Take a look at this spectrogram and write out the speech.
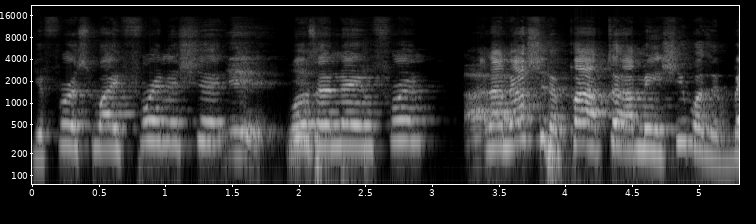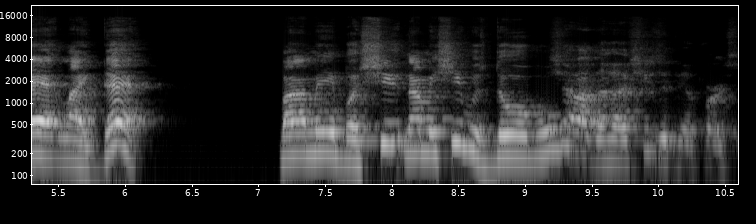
your first wife friend and shit? Yeah. What yeah. was her name, friend? I, and I mean, I should have popped up. I mean, she wasn't bad like that. But I mean, but she, I mean, she was doable. Shout out to her. She's a good person.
